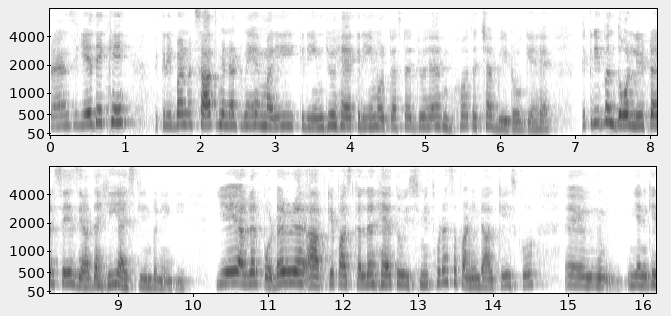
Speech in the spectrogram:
फ्रेंड्स ये देखें, तकरीबन सात मिनट में हमारी क्रीम जो है क्रीम और कस्टर्ड जो है, बहुत अच्छा बीट हो गया है। तकरीबन दो लीटर से ज़्यादा ही आइसक्रीम बनेगी। ये अगर पाउडर आपके पास कलर है तो इसमें थोड़ा सा पानी डाल के इसको यानी कि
